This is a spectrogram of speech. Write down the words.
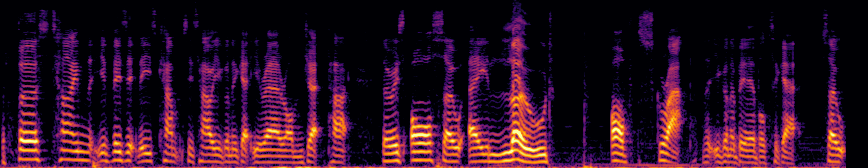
The first time that you visit these camps is how you're going to get your Aeron jetpack. There is also a load of scrap that you're going to be able to get. So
